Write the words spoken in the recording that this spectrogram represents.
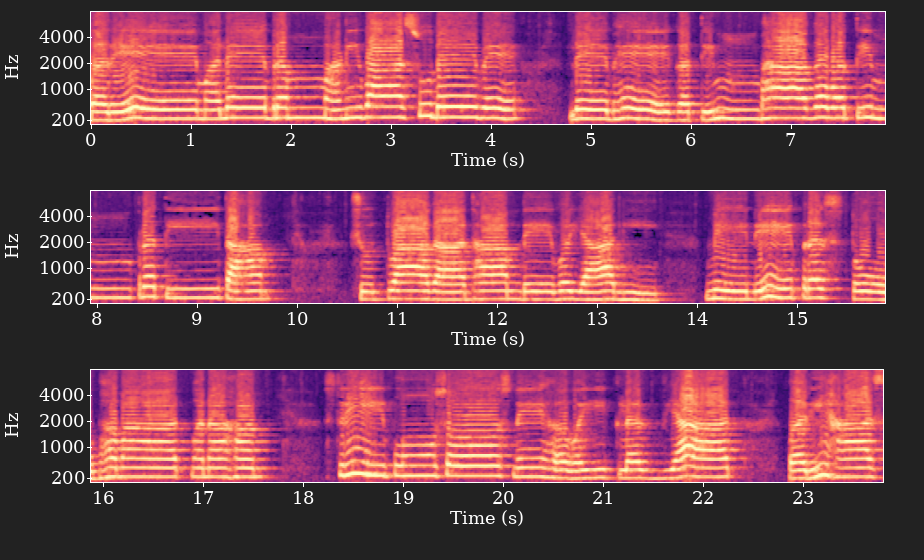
परे मले ब्रह्मणि वासुदेवे लेभे गतिं भागवतीं प्रतीतः। श्रुत्वा गाथां देवयानी मेने प्रस्तोभमात्मनः। स्त्रीपुंसो स्नेहवैक्लव्यात् परिहासमिवेरितम्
